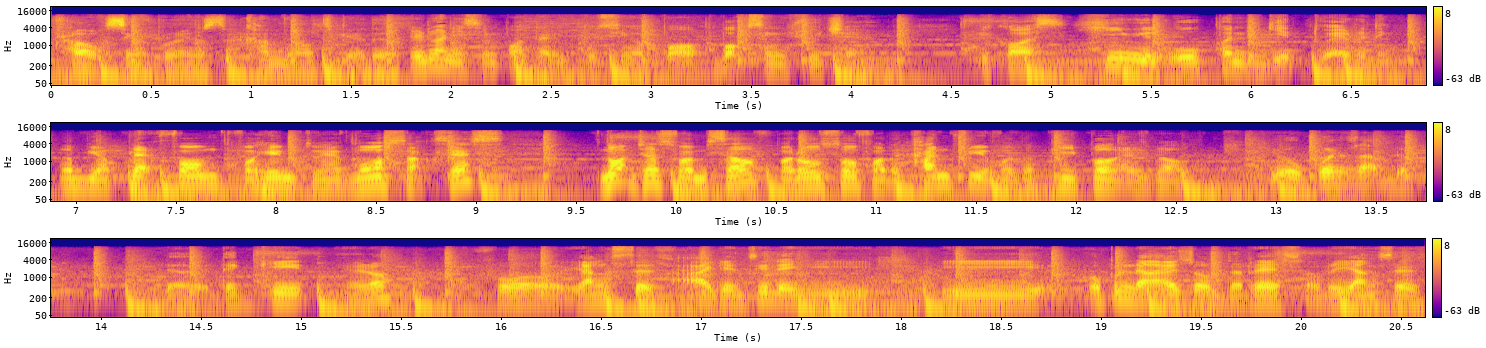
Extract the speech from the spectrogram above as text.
proud Singaporeans to come all together. Ridwan is important to Singapore boxing future because he will open the gate to everything. It'll be a platform for him to have more success not just for himself, but also for the country and for the people as well. He opens up the, the, the gate, you know, for youngsters. I can see that he, he opened the eyes of the rest of the youngsters.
